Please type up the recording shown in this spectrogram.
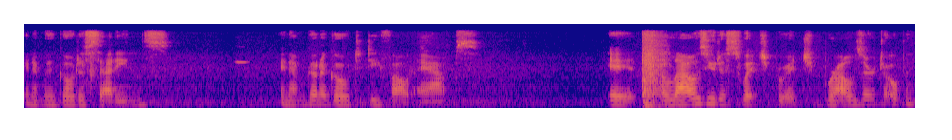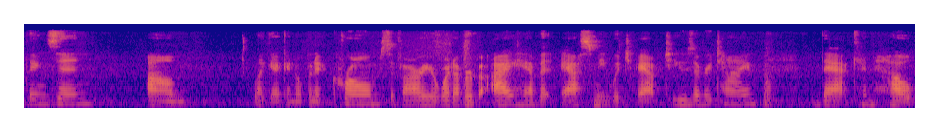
and I'm going to go to Settings and I'm going to go to default apps. It allows you to switch which browser to open things in. Um, like I can open it Chrome, Safari, or whatever, but I have it ask me which app to use every time. That can help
